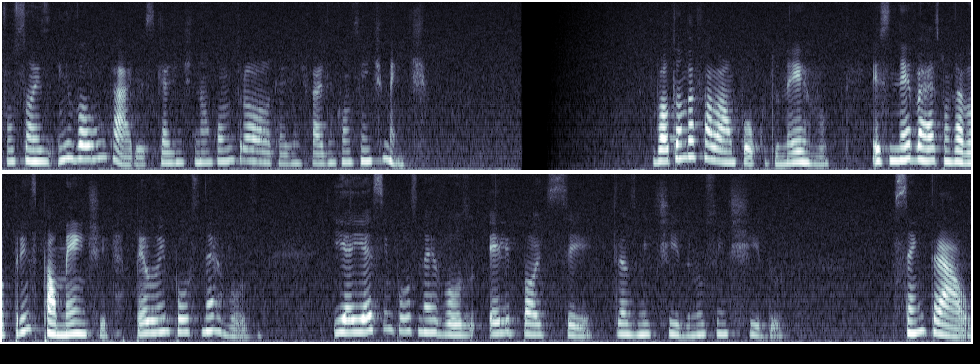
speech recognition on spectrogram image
funções involuntárias, que a gente não controla, que a gente faz inconscientemente. Voltando a falar um pouco do nervo, esse nervo é responsável principalmente pelo impulso nervoso. E aí esse impulso nervoso, ele pode ser transmitido no sentido central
